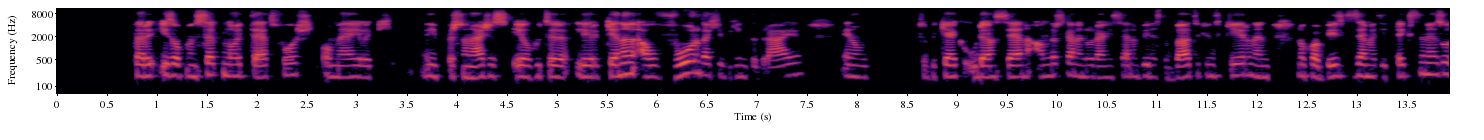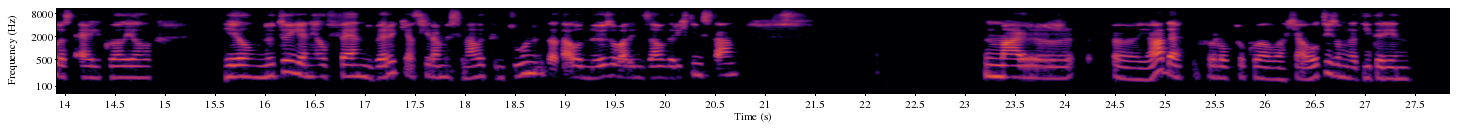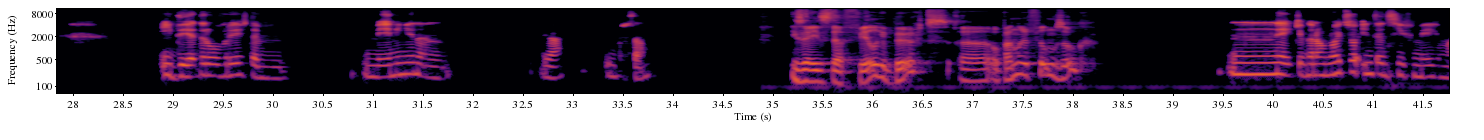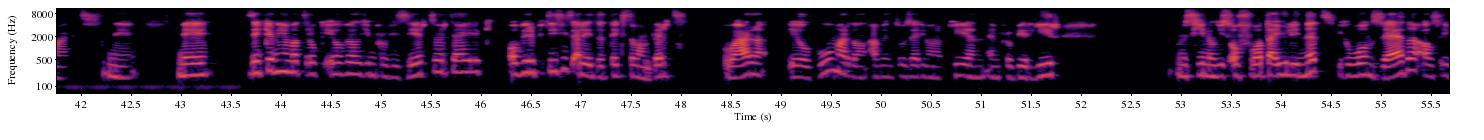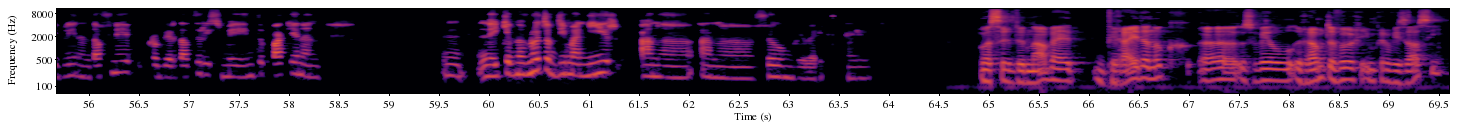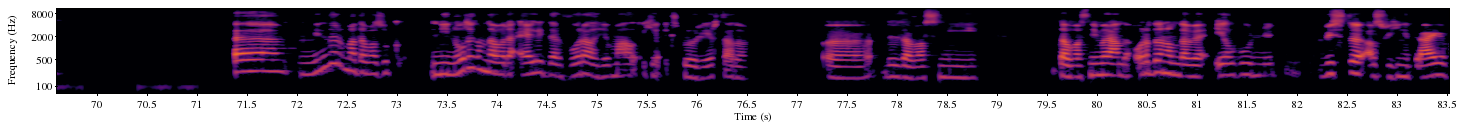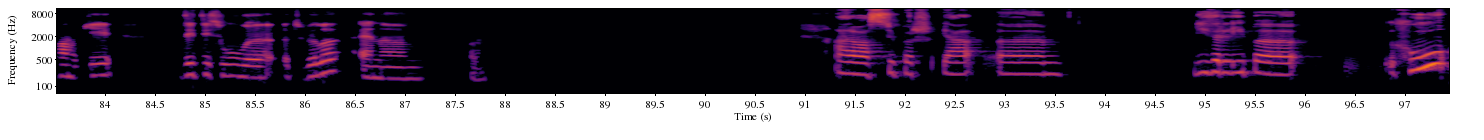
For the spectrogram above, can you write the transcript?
daar is op een set nooit tijd voor om eigenlijk die personages heel goed te leren kennen, al voordat je begint te draaien. En om te bekijken hoe dan scène anders kan en hoe dat je scène binnenste buiten kunt keren en nog wat bezig te zijn met die teksten en zo. Dat is eigenlijk wel heel, heel nuttig en heel fijn werk als je dat met z'n allen kunt doen, dat alle neuzen wat in dezelfde richting staan. Maar uh, ja, dat verloopt ook wel wat chaotisch, omdat iedereen ideeën erover heeft en meningen. En ja, interessant. Is dat iets dat veel gebeurt uh, op andere films ook? Nee, ik heb dat nog nooit zo intensief meegemaakt. Nee. nee, zeker niet omdat er ook heel veel geïmproviseerd werd eigenlijk. Op de repetities, allee, de teksten van Bert waren heel goed, maar dan af en toe zei hij van oké, en, en probeer hier misschien nog eens, of wat dat jullie net gewoon zeiden als Evelien en Daphne, probeer dat er eens mee in te pakken. En, nee, ik heb nog nooit op die manier aan, uh, aan een film gewerkt eigenlijk. Was er daarna bij het draai dan ook uh, zoveel ruimte voor improvisatie? Minder, maar dat was ook niet nodig, omdat we dat eigenlijk daarvoor al helemaal geëxploreerd hadden. Uh, dus dat was, niet, dat was niet meer aan de orde, omdat we heel goed nu wisten als we gingen draaien van oké, okay, dit is hoe we het willen. En, um, Ah, dat was super. Ja, um, die verliepen goed,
